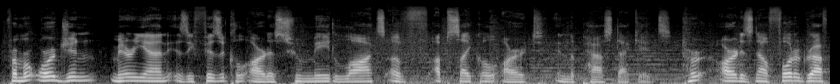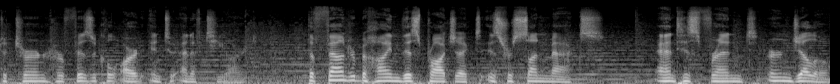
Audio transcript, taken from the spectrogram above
From her origin, Marianne is a physical artist who made lots of upcycle art in the past decades. Her art is now photographed to turn her physical art into NFT art. The founder behind this project is her son Max and his friend Erngello.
